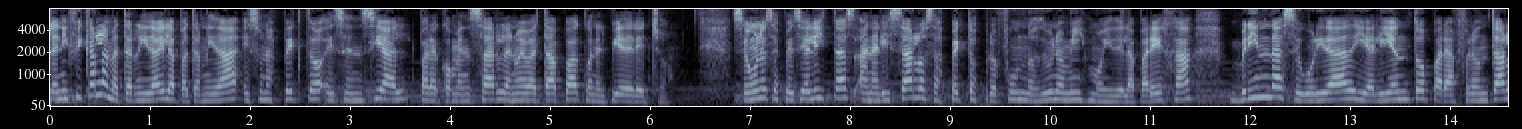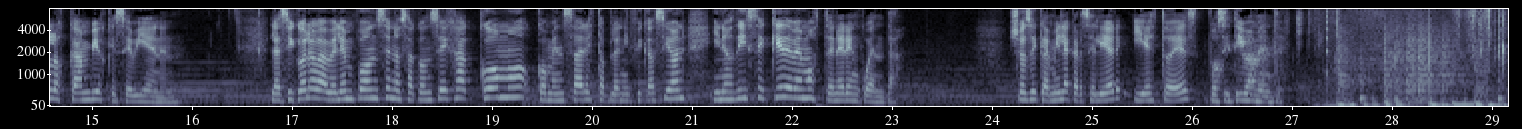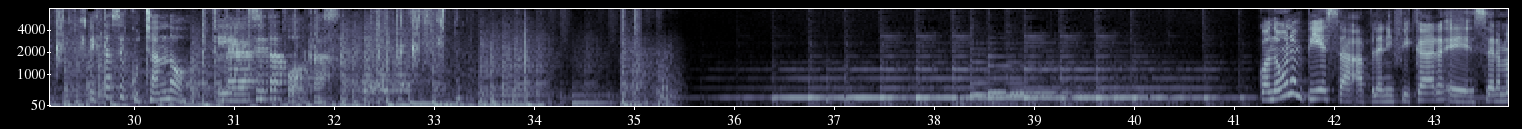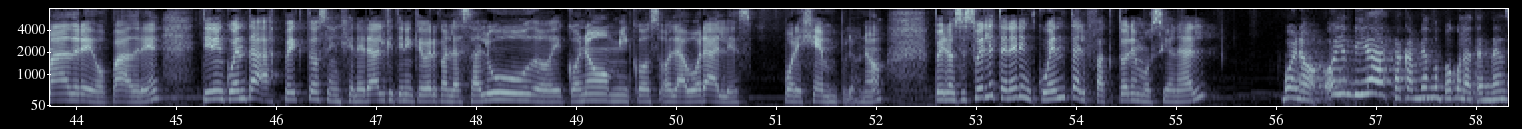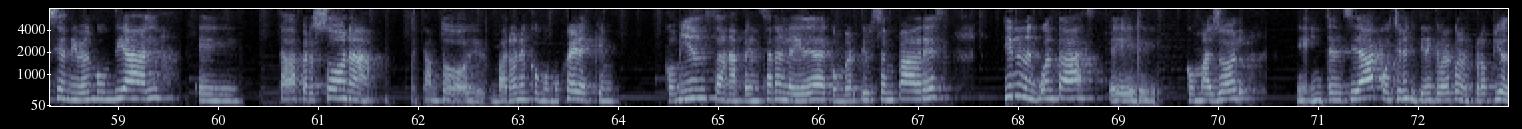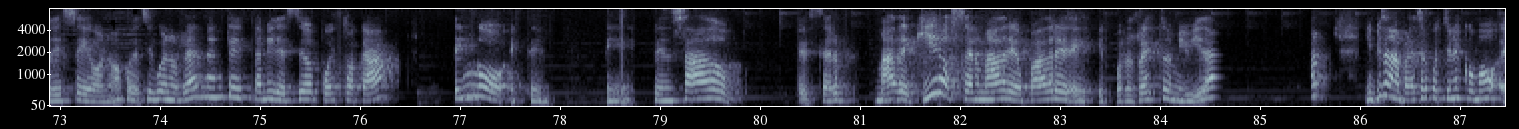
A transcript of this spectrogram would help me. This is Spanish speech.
Planificar la maternidad y la paternidad es un aspecto esencial para comenzar la nueva etapa con el pie derecho. Según los especialistas, analizar los aspectos profundos de uno mismo y de la pareja brinda seguridad y aliento para afrontar los cambios que se vienen. La psicóloga Belén Ponce nos aconseja cómo comenzar esta planificación y nos dice qué debemos tener en cuenta. Yo soy Camila Carcelier y esto es Positivamente. Estás escuchando La Gaceta Podcast. Cuando uno empieza a planificar eh, ser madre o padre, tiene en cuenta aspectos en general que tienen que ver con la salud o económicos o laborales, por ejemplo, ¿no? Pero se suele tener en cuenta el factor emocional. Bueno, hoy en día está cambiando un poco la tendencia a nivel mundial. Eh, cada persona, tanto eh, varones como mujeres, que comienzan a pensar en la idea de convertirse en padres, tienen en cuenta con mayor eh, intensidad, cuestiones que tienen que ver con el propio deseo, ¿no? Con decir, bueno, realmente está mi deseo puesto acá, tengo este, eh, pensado eh, ser madre, quiero ser madre o padre por el resto de mi vida. Y empiezan a aparecer cuestiones como,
